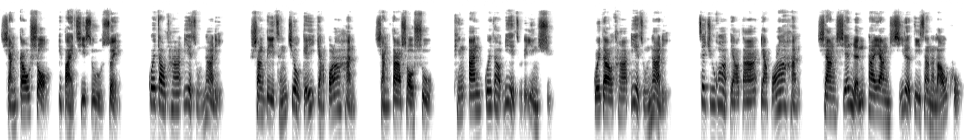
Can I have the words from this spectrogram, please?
享高寿一百七十五岁，归到他列祖那里。上帝成就给亚伯拉罕享大寿数、平安归到列祖的应许，归到他列祖那里。这句话表达亚伯拉罕像先人那样习了地上的劳苦，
